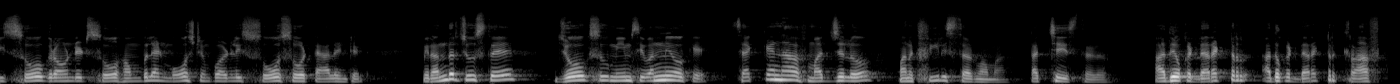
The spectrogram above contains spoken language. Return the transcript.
ఈ so grounded so humble and most importantly so so talented. మీరందరూ చూస్తే జోక్స్ మీమ్స్ ఇవన్నీ ఓకే. సెకండ్ హాఫ్ మధ్యలో మనకు ఫీల్ ఇస్తాడు మామ టచ్ చేయిస్తాడు. అది ఒక డైరెక్టర్ అదొక డైరెక్టర్ క్రాఫ్ట్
